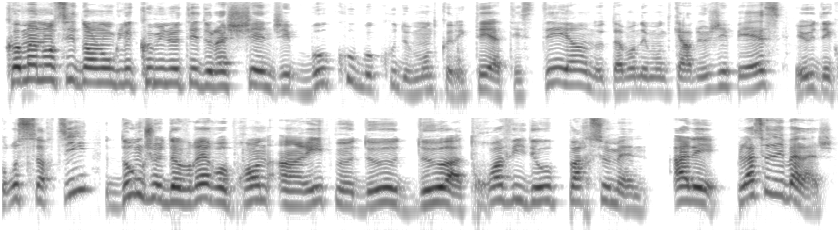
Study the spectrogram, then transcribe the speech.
Comme annoncé dans l'onglet communauté de la chaîne, j'ai beaucoup beaucoup de montres connectées à tester, hein, notamment des montres cardio GPS. A eu des grosses sorties, donc je devrais reprendre un rythme de 2 à 3 vidéos par semaine. Allez, place au déballage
